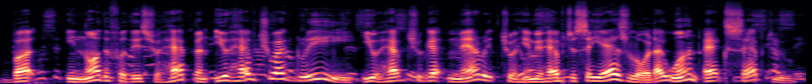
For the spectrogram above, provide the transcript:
But in order for this to happen, you have to agree. You have to get married to Him. You have to say, Yes, Lord, I want, I accept you.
